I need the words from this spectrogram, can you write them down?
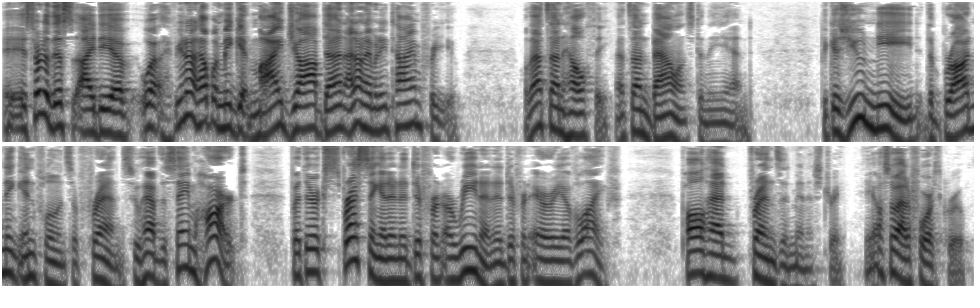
It's sort of this idea of, well, if you're not helping me get my job done, I don't have any time for you. Well, that's unhealthy. That's unbalanced in the end because you need the broadening influence of friends who have the same heart, but they're expressing it in a different arena, in a different area of life. Paul had friends in ministry. He also had a fourth group.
